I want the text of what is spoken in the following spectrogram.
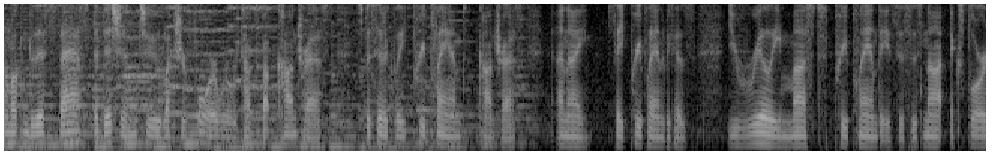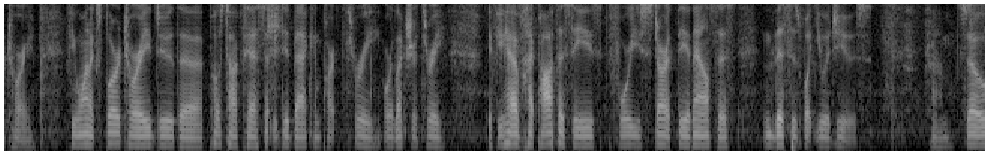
and welcome to this SAS addition to Lecture 4 where we talked about contrast, specifically pre-planned contrast. And I say pre-planned because you really must pre-plan these. This is not exploratory. If you want exploratory, do the post hoc test that we did back in part 3 or Lecture 3. If you have hypotheses before you start the analysis, this is what you would use. Um, so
